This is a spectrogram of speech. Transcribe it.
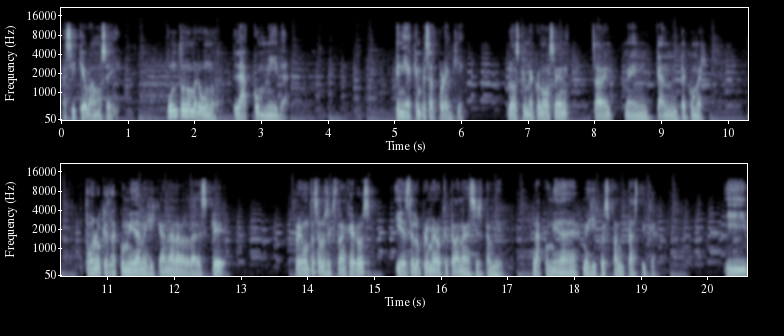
Así que vamos ahí. Punto número uno, la comida tenía que empezar por aquí. Los que me conocen saben, me encanta comer. Todo lo que es la comida mexicana, la verdad es que preguntas a los extranjeros y es de lo primero que te van a decir también. La comida de México es fantástica. Y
